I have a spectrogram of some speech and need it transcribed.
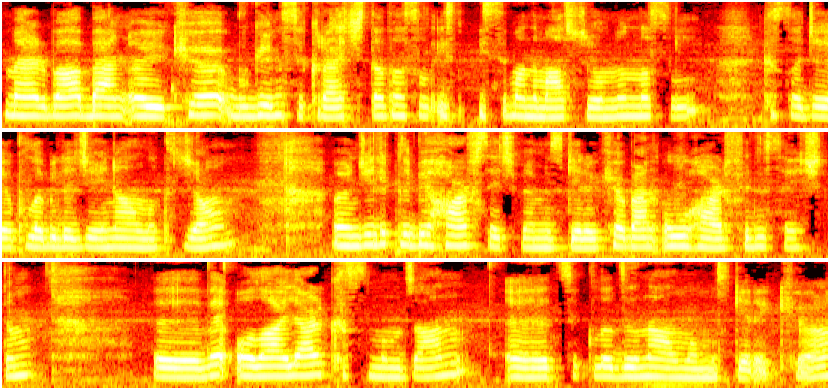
Merhaba ben Öykü. Bugün Scratch'ta nasıl is- isim animasyonunun nasıl kısaca yapılabileceğini anlatacağım. Öncelikle bir harf seçmemiz gerekiyor. Ben U harfini seçtim. Ee, ve olaylar kısmından e, tıkladığını almamız gerekiyor.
